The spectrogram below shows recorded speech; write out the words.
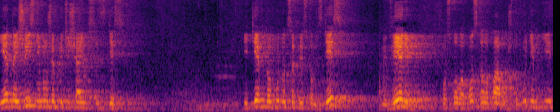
И этой жизни мы уже причащаемся здесь. И те, кто будут со Христом здесь, мы верим, по слову апостола Павла, что будем и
